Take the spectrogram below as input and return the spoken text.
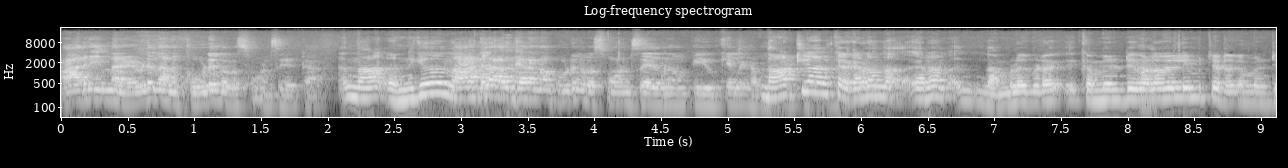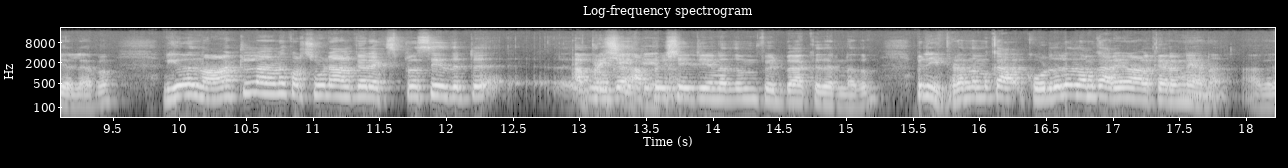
ആരെയും നിന്നാണ് എവിടെ നിന്നാണ് കൂടുതൽ റെസ്പോൺസ് കിട്ടുക? എനിക്ക് നാട്ടിലെ ആൾക്കാരാണോ കൂടുതൽ റെസ്പോൺസ് ചെയ്തത് നമുക്ക് യു കെയിലെ നാട്ടിലെ ആൾക്കാർ കാരണം കാരണം നമ്മളിവിടെ കമ്മ്യൂണിറ്റി വളരെ ലിമിറ്റഡ് കമ്മ്യൂണിറ്റി അല്ലേ? അപ്പം എനിക്ക് നാട്ടിലാണ് കുറച്ചും കൂടി ആൾക്കാർ എക്സ്പ്രസ് ചെയ്തിട്ട് അപ്രീഷിയേറ്റ് ചെയ്യണതും ഫീഡ്ബാക്ക് തരുന്നതും. പിന്നെ ഇവിടെ നമുക്ക് കൂടുതൽ നമുക്ക് അറിയുന്ന ആൾക്കാർ തന്നെയാണ്. അവർ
